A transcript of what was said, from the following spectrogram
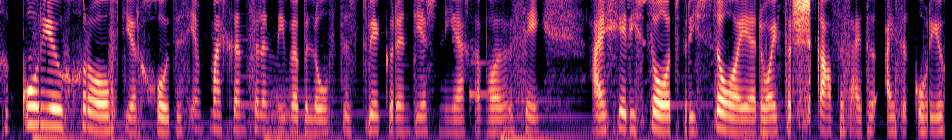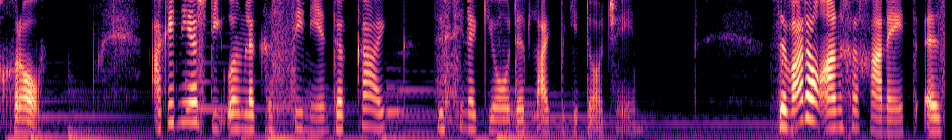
gekoreograaf deur God. Dis een van my gunsteling nuwe beloftes 2 Korintiërs 9 waar hy sê hy gee die saad vir die saaier, daai verskaf is hy hy's 'n koreograaf. Ek het nie eers die oomblik gesien nie en toe kyk, toe sien ek ja, dit lyk bietjie dodgy. So wat daar aangegaan het is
